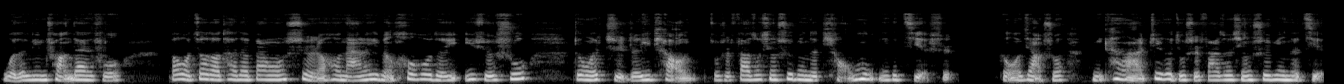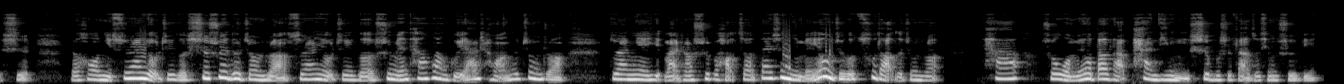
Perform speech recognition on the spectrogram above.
我的临床大夫把我叫到他的办公室，然后拿了一本厚厚的医学书，跟我指着一条就是发作性睡病的条目那个解释。跟我讲说，你看啊，这个就是发作性睡病的解释。然后你虽然有这个嗜睡的症状，虽然有这个睡眠瘫痪、鬼压床的症状，虽然你也晚上睡不好觉，但是你没有这个猝倒的症状。他说我没有办法判定你是不是发作性睡病。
